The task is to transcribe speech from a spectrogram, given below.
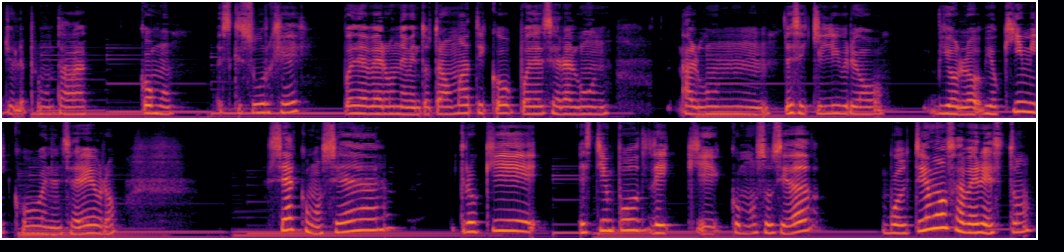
yo le preguntaba cómo es que surge. Puede haber un evento traumático, puede ser algún, algún desequilibrio bioquímico en el cerebro. Sea como sea, creo que es tiempo de que como sociedad volteemos a ver esto,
